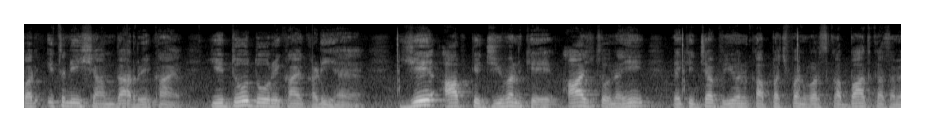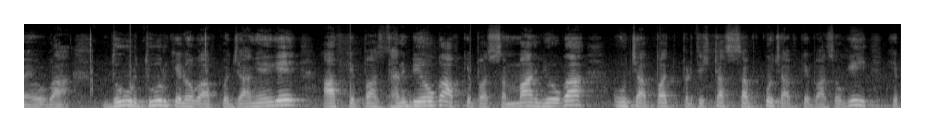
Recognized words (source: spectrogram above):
पर इतनी शानदार रेखाएँ, ये दो दो रेखाएँ खड़ी हैं। ये आपके जीवन के आज तो नहीं, लेकिन जब जीवन का पचपन वर्ष का बाद का समय होगा, दूर दूर के लोग आपको जानेंगे आपके पास धन भी होगा, आपके पास सम्मान भी होगा, ऊँचा पद, प्रतिष्ठा सब कुछ आपके पास होगी, ये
